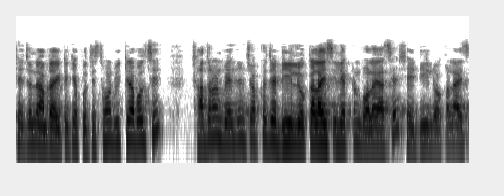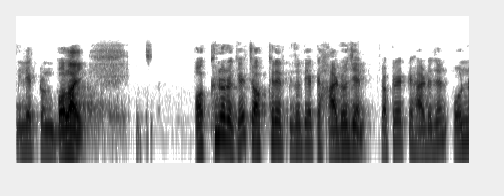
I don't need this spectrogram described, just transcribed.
সেই জন্য আমরা এটিকে প্রতিস্থাপন বিক্রিয়া বলছি। সাধারণ ব্যঞ্জন চক্র যে ডি লোকালাইজ ইলেকট্রন বলয় আছে, সেই ডি লোকালাইজ ইলেকট্রন বলয় অক্ষুণরকে চক্রের যদি একটা হাইড্রোজেন, চক্রের একটি হাইড্রোজেন অন্য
